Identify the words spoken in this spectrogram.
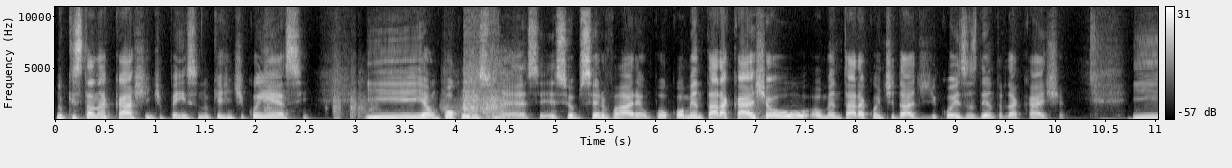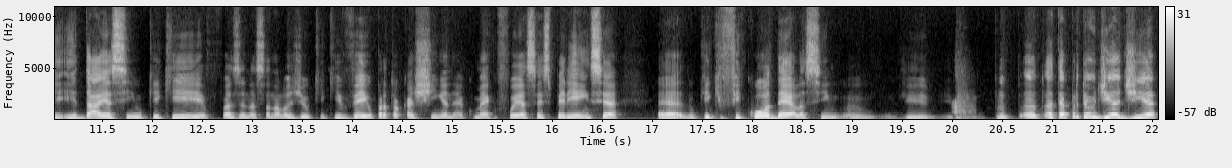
no que está na caixa, a gente pensa no que a gente conhece. E é um pouco isso, né? Esse, esse observar é um pouco aumentar a caixa ou aumentar a quantidade de coisas dentro da caixa. E, e Dai, assim, o que que, fazendo essa analogia, o que que veio para tua caixinha, né? Como é que foi essa experiência, é, o que que ficou dela, assim, de, de, pro, até pro teu dia a dia,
